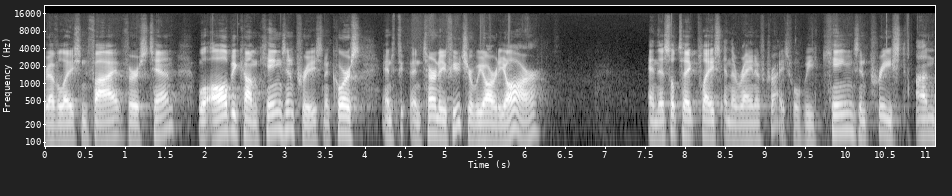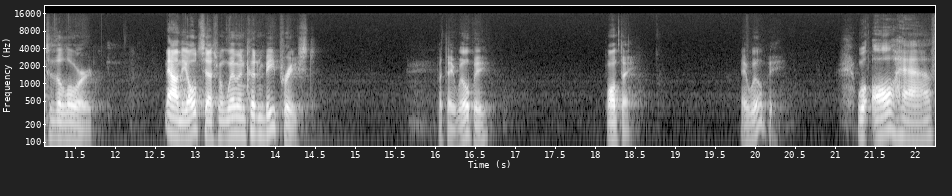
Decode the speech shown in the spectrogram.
Revelation 5, verse 10, we'll all become kings and priests. And of course, in eternity future, we already are. And this will take place in the reign of Christ. We'll be kings and priests unto the Lord. Now, in the Old Testament, women couldn't be priests, but they will be, won't they? They will be. We'll all have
